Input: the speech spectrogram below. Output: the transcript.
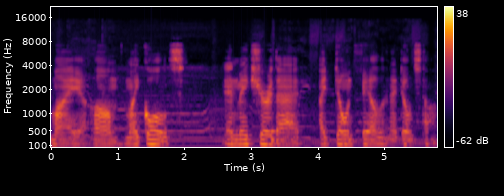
my um, my goals and make sure that I don't fail and I don't stop.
